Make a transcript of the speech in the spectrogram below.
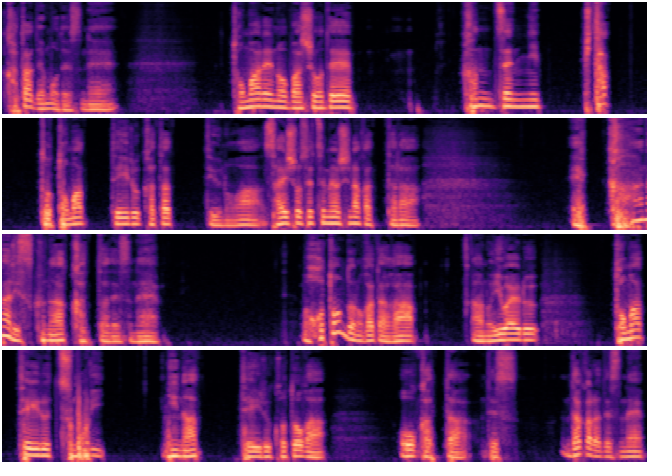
方でもですね、止まれの場所で、完全にピタッと止まっている方っっていうのは、最初説明をしなかったら、え、かなり少なかったですね。ほとんどの方が、あの、いわゆる、止まっているつもりになっていることが多かったです。だからですね、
